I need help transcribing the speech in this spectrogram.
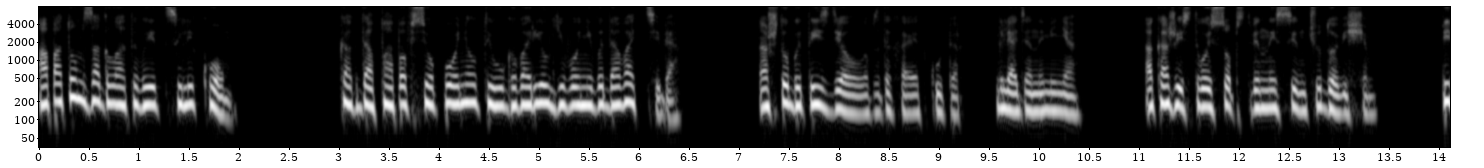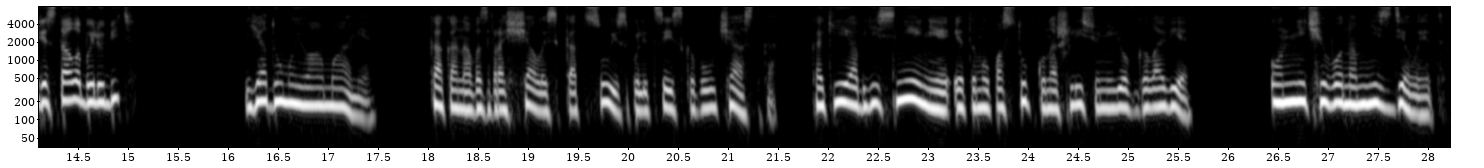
а потом заглатывает целиком. Когда папа все понял, ты уговорил его не выдавать тебя. «А что бы ты сделала?» — вздыхает Купер, глядя на меня. «Окажись твой собственный сын чудовищем. Перестала бы любить?» Я думаю о маме, как она возвращалась к отцу из полицейского участка, какие объяснения этому поступку нашлись у нее в голове. Он ничего нам не сделает,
